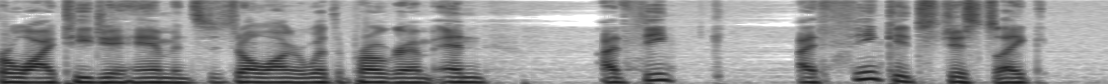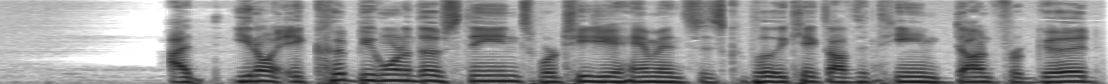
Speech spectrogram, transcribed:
for why TJ Hammonds is no longer with the program. And I think I think it's just like I you know, it could be one of those things where TJ Hammonds is completely kicked off the team, done for good.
